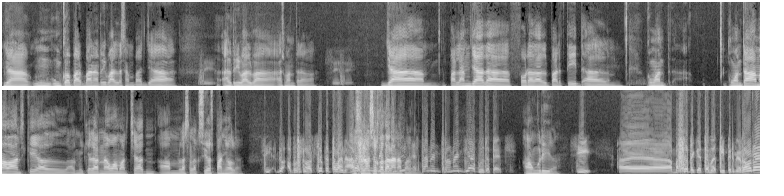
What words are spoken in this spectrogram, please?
Ja un, un cop van arribar al desempat ja Sí, el rival va, es va entregar. sí, sí. Ja parlant ja de fora del partit, el, coment, comentàvem abans que el, el Miquel Arnau ha marxat amb la selecció espanyola Sí, no, amb la selecció catalana. La selecció estan- catalana, perdó. Estan entrenant ja a Budapest. a Hongria. Sí, eh, ha marxat aquest matí a primera hora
